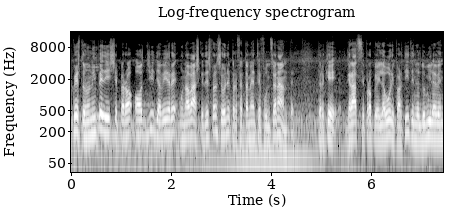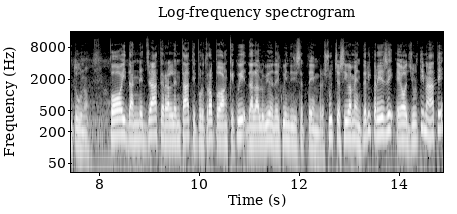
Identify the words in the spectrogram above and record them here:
Questo non impedisce però oggi di avere una vasca di espansione perfettamente funzionante, perché grazie proprio ai lavori partiti nel 2021 poi danneggiati e rallentati purtroppo anche qui dall'alluvione del 15 settembre, successivamente ripresi e oggi ultimati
